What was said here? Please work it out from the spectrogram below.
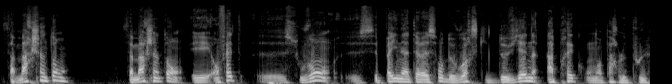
Ça marche un temps. Ça marche un temps. Et en fait, euh, souvent, c'est pas inintéressant de voir ce qu'ils deviennent après qu'on n'en parle plus.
